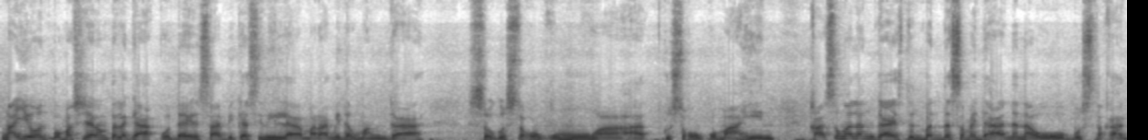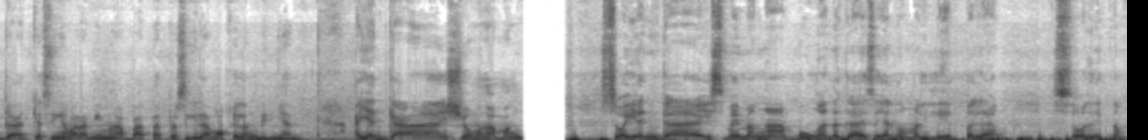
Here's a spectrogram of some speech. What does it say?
ngayon, pumasya lang talaga ako dahil sabi kasi nila, marami daw mangga. So, gusto kong kumuha at gusto kong kumain. Kaso nga lang guys, dun banda sa may daan na nauubos na kaagad kasi nga maraming mga bata. Pero sige lang, okay lang din yan. Ayan guys, yung mga mangga. So, ayan guys, may mga bunga na guys. Ayan oh, maliliit pa lang. So, ang liit ng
